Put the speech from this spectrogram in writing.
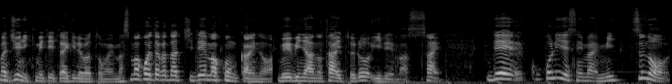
まあ、自由に決めていただければと思います。まあ、こういった形で、まあ、今回のウェビナーのタイトルを入れます。はい。で、ここにですね、今3つの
